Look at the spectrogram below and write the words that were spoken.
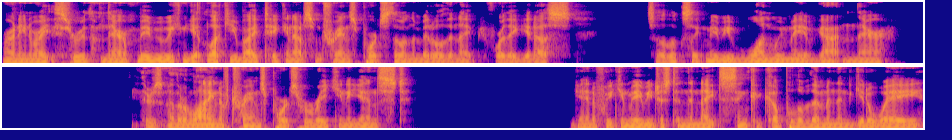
running right through them there. Maybe we can get lucky by taking out some transports, though, in the middle of the night before they get us. So it looks like maybe one we may have gotten there. There's another line of transports we're raking against. Again, if we can maybe just in the night sink a couple of them and then get away,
